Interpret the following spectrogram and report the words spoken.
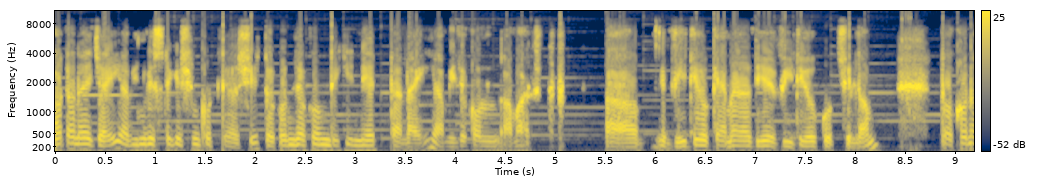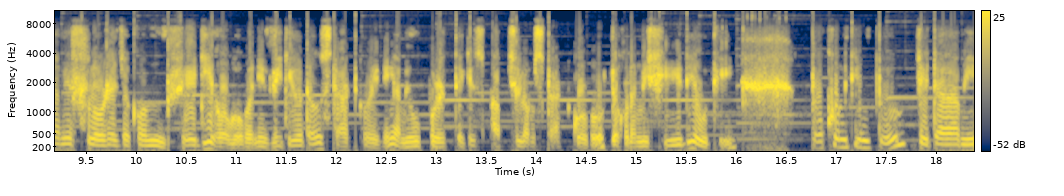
ঘটনায় যাই, আমি ইনভেস্টিগেশন করতে আসি। তখন যখন দেখি নেটটা নাই, আমি যখন আমার ভিডিও ক্যামেরা দিয়ে ভিডিও করছিলাম, তখন আমি ফ্লোরে যখন রেডি হব মানে ভিডিওটাও স্টার্ট করিনি, আমি উপরের থেকে ভাবছিলাম স্টার্ট করব যখন আমি সিঁড়ি দিয়ে উঠি তখন কিন্তু যেটা আমি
